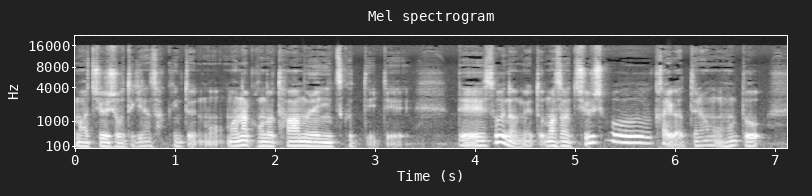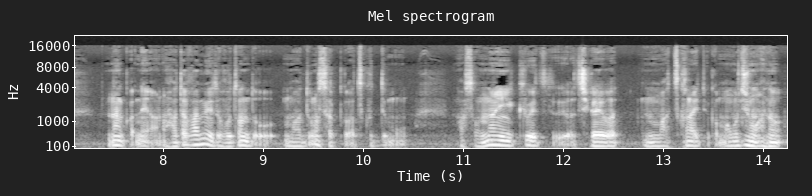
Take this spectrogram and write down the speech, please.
まあ抽象的な作品というのも、まあなんか本当戯れに作っていて、で、そういうのを見ると、まあその抽象絵画っていうのはもう本当、なんかね、あの、旗が見るとほとんど、まあ、どの作家が作っても、まあ、そんなに区別は違いは、まあ、つかないというか、まあ、もちろんあの、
